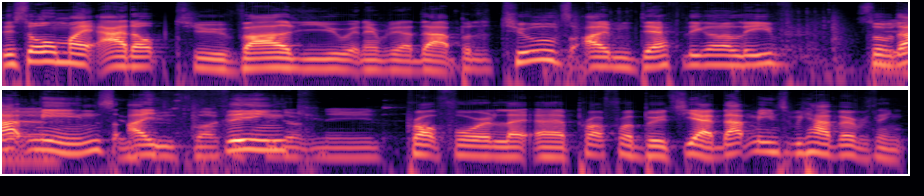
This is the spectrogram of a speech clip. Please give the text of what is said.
This all might add up to value and everything like that. But the tools, I'm definitely going to leave. So that means, I Infused buckets we think... prot for uh, prot for boots. Yeah, that means we have everything.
